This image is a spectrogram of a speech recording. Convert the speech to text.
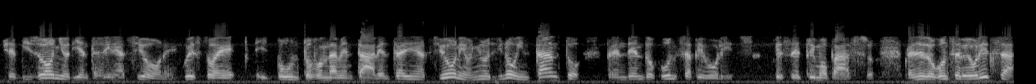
c'è bisogno di entrare in azione, questo è il punto fondamentale, entrare in azione ognuno di noi intanto prendendo consapevolezza questo è il primo passo, prendendo consapevolezza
